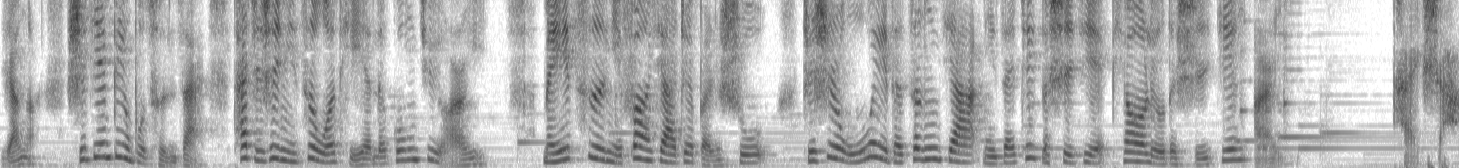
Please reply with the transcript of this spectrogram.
然而，时间并不存在，它只是你自我体验的工具而已。每一次你放下这本书，只是无谓的增加你在这个世界漂流的时间而已。太傻。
